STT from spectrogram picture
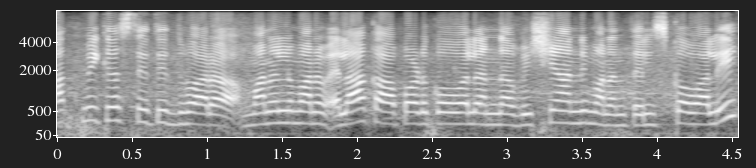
ఆత్మిక స్థితి ద్వారా మనల్ని మనం ఎలా కాపాడుకోవాలన్న విషయాన్ని మనం తెలుసుకోవాలి.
